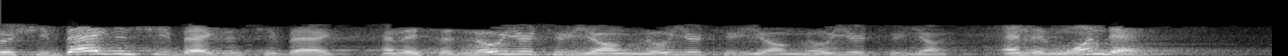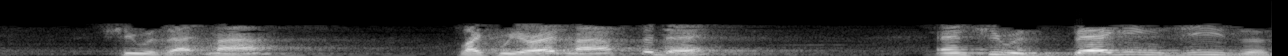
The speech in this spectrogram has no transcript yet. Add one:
So she begged and she begged and she begged and they said, no, you're too young, no, you're too young, no, you're too young. And then one day, she was at Mass, like we are at Mass today, and she was begging Jesus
